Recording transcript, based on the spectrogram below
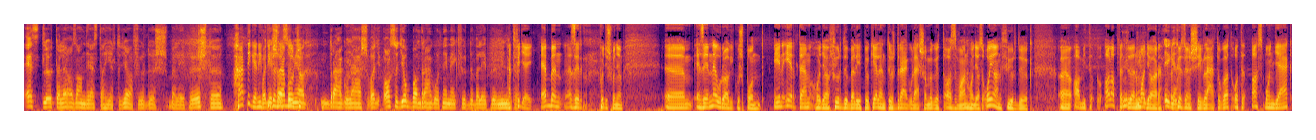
Ezt lőtte le az Andi ezt a hírt, ugye, a fürdős belépőst. Hát igen, itt Vagyis az, igazából mi csak... a drágulás, vagy az, hogy jobban drágult némelyik fürdőbelépő, mint... Hát figyelj, ebben ezért, hogy is mondjam, ez egy neuralgikus pont. Én értem, hogy a fürdőbelépők jelentős drágulása mögött az van, hogy az olyan fürdők, amit alapvetően magyar Igen. közönség látogat, ott azt mondják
